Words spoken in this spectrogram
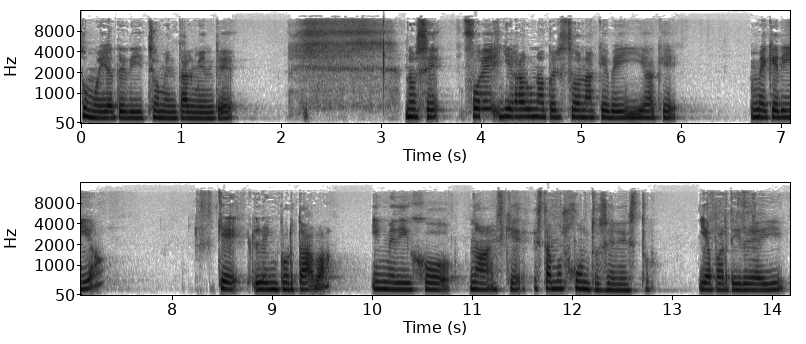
como ya te he dicho, mentalmente, no sé, fue llegar una persona que veía que me quería, que le importaba y me dijo, no, es que estamos juntos en esto. Y a partir de ahí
